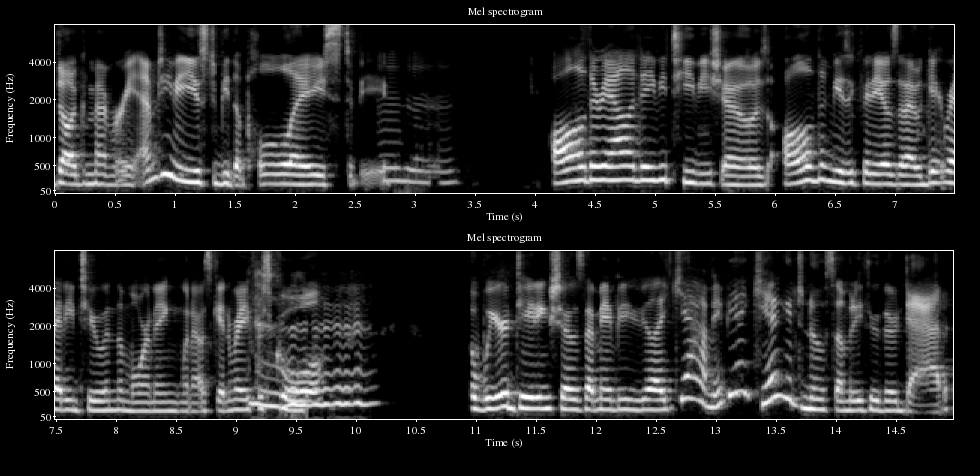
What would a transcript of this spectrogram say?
dug memory. MTV used to be the place to be. Mhm. All of the reality TV shows, all of the music videos that I would get ready to in the morning when I was getting ready for school. the weird dating shows that maybe be like, yeah, maybe I can get to know somebody through their dad.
